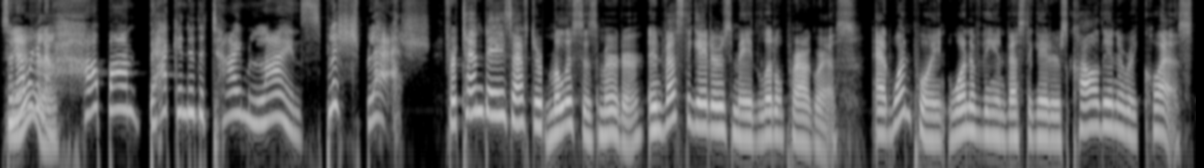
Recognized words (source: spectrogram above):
So now we're gonna hop on back into the timeline, splish splash. For 10 days after Melissa's murder, investigators made little progress. At one point, one of the investigators called in a request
